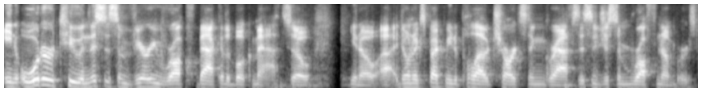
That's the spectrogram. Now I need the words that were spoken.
In order to, and this is some very rough back of the book math. So, you know, I don't expect me to pull out charts and graphs. This is just some rough numbers.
